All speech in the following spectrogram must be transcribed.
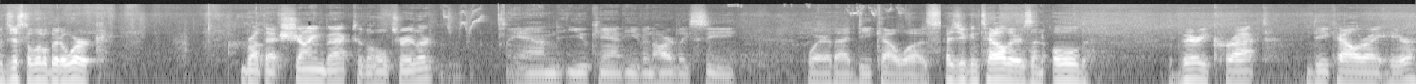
With just a little bit of work brought that shine back to the whole trailer and you can't even hardly see where that decal was. As you can tell there's an old very cracked decal right here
